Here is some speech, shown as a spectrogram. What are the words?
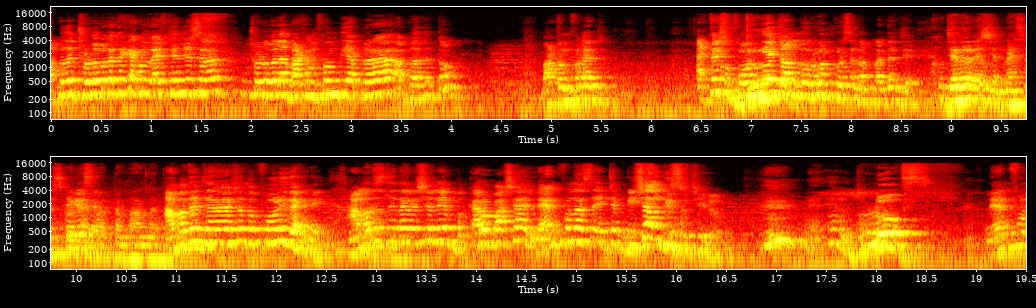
আপনাদের ছোটবেলা থেকে এখন লাইফ চেঞ্জ হয়েছে না? ছোটবেলায় বাটন ফোন দিয়ে আপনারা, আপনাদের তো বাটন ফোনের ফোন নিয়ে জন্মগ্রহণ করছেন আপনাদের যে জেনারেশন মেসেজ ঠিক আছে? আমাদের জেনারেশন তো ফোনই দেখেনি। আমাদের জেনারেশনে কারও বাসায় ল্যান্ড ফোন আছে এটা বিশাল কিছু ছিল। লুকস। ল্যান্ড ফোন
